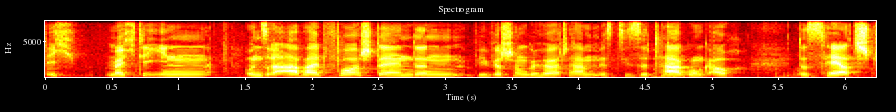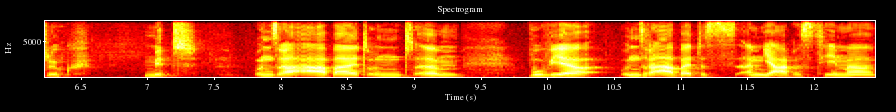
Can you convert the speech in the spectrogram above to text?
Ich möchte Ihnen unsere Arbeit vorstellen, denn wie wir schon gehört haben, ist diese Tagung auch das Herzstück mit unserer Arbeit und ähm, wo wir unsere Arbeit das am Jahresthema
